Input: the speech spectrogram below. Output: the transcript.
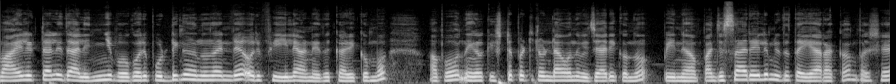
വായിലിട്ടാൽ ഇത് അലിഞ്ഞു പോകും. ഒരു പുഡിങ് തിന്നുന്നതിന്റെ ഒരു ഫീലാണ് ഇത് കഴിക്കുമ്പോൾ. അപ്പോൾ നിങ്ങൾക്ക് ഇഷ്ടപ്പെട്ടിട്ടുണ്ടാവുമെന്ന് വിചാരിക്കുന്നു. പിന്നെ പഞ്ചസാരയിലും ഇത് തയ്യാറാക്കാം. പക്ഷേ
